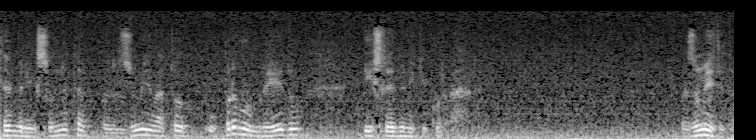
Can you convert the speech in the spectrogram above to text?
sljedbenik sunneta podrazumijeva to u prvom redu i sljedbenike Kur'ana. Razumijete to?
